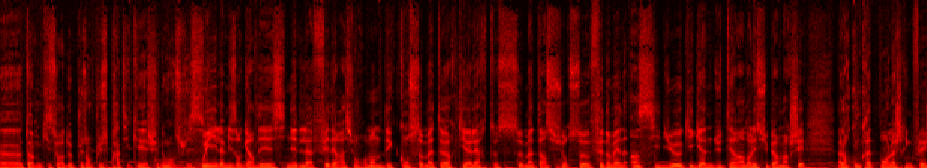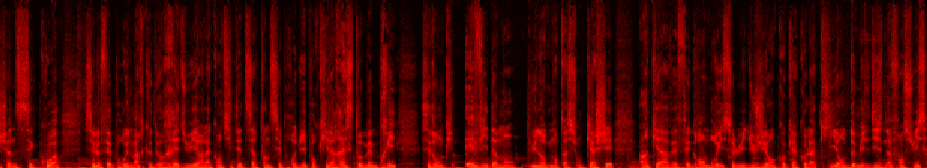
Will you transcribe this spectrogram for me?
Euh, Tom, qui sera de plus en plus pratiqué chez nous en Suisse. Oui, la mise en garde est signée de la Fédération romande des consommateurs qui alerte ce matin sur ce phénomène insidieux qui gagne du terrain dans les supermarchés. Alors concrètement, la shrinkflation, c'est quoi? C'est le fait pour une marque de réduire la quantité de certains de ses produits pour qu'ils restent au même prix. C'est donc évidemment une augmentation cachée. Un cas avait fait grand bruit, celui du géant Coca-Cola qui en 2019 en Suisse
